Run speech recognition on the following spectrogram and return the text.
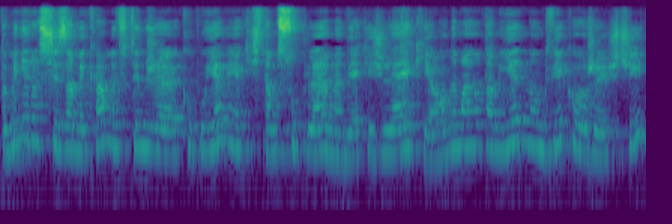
To my nieraz się zamykamy w tym, że kupujemy jakiś tam suplement, jakieś leki, a one mają tam jedną, dwie korzyści,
